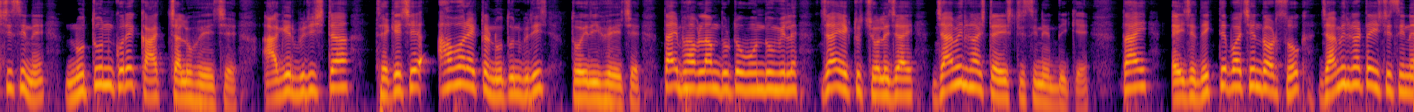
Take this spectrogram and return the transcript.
স্টেশনে নতুন করে কাজ চালু হয়েছে। আগের ব্রিজটা থেকেছে, আবার একটা নতুন ব্রিজ তৈরি হয়েছে। তাই ভাবলাম দুটো বন্ধু মিলে যাই, একটু চলে যাই জামিরঘাটটা স্টেশনের দিকে। তাই এই যে দেখতে পাচ্ছেন দর্শক, জামিরঘাটা স্টেশনে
